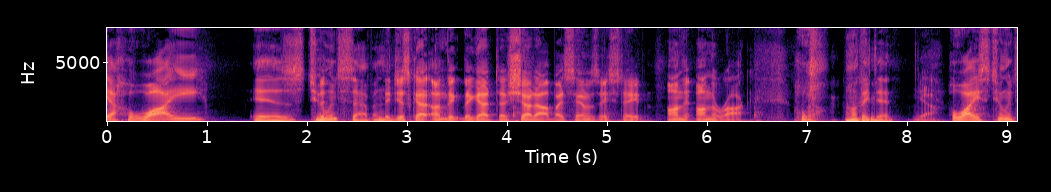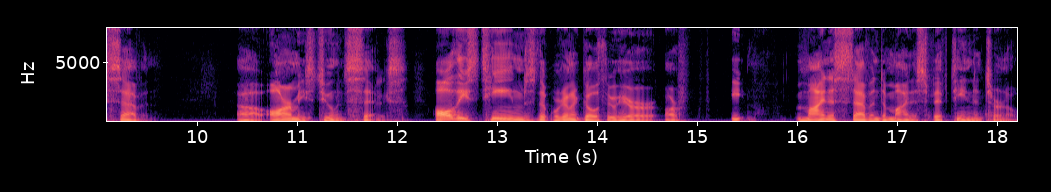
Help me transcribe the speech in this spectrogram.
Yeah, Hawaii is two and seven. They just got um, they, they got uh, shut out by San Jose State on the on the rock. oh, they did. Yeah, Hawaii's two and seven. Uh, Army's two and six. All these teams that we're going to go through here are, are minus seven to minus fifteen in turnover.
